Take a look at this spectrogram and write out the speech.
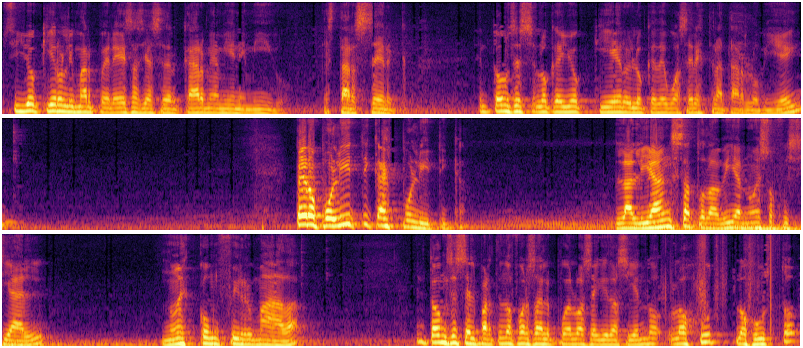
Si yo quiero limar perezas y acercarme a mi enemigo, estar cerca, entonces lo que yo quiero y lo que debo hacer es tratarlo bien. Pero política es política. La alianza todavía no es oficial, no es confirmada, entonces el Partido Fuerza del Pueblo ha seguido haciendo lo, justo,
